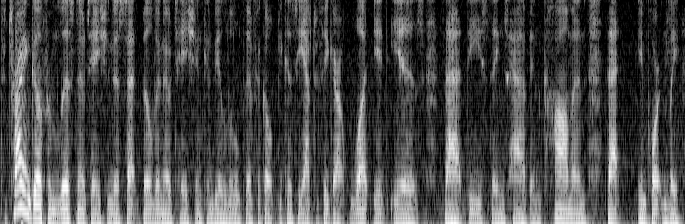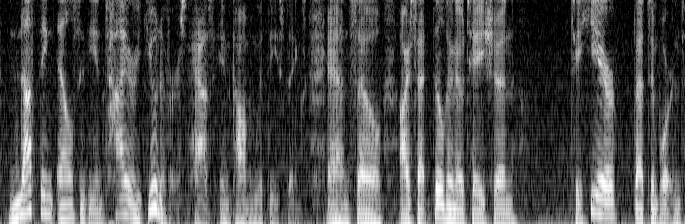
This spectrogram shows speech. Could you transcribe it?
To try and go from list notation to set builder notation can be a little difficult because you have to figure out what it is that these things have in common that importantly, nothing else in the entire universe has in common with these things. And so our set builder notation to here that's important.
